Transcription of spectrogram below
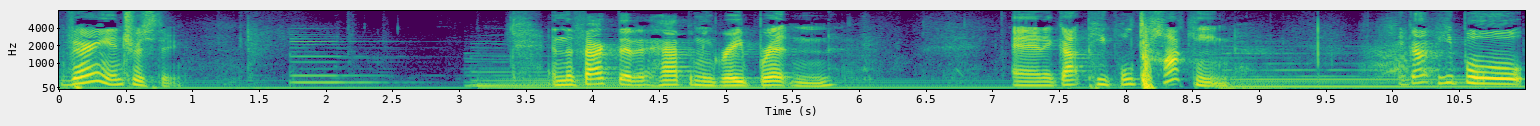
very interesting. And the fact that it happened in Great Britain and it got people talking, it got people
